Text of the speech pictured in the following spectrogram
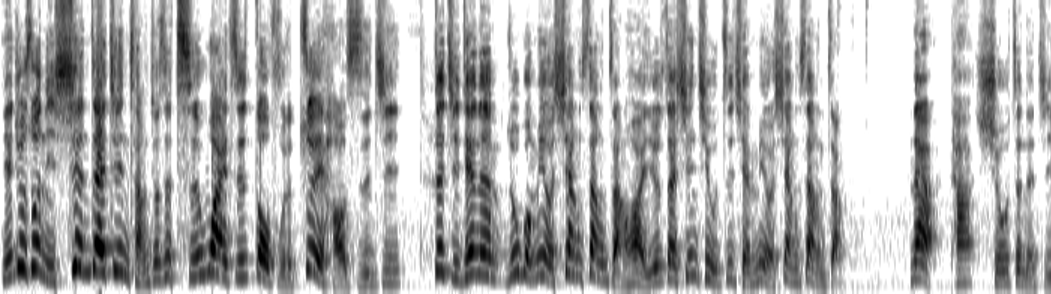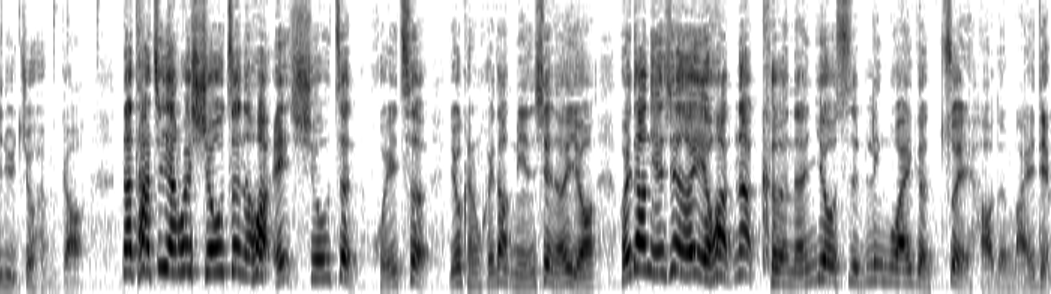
也就是说，你现在进场就是吃外资豆腐的最好时机。这几天呢，如果没有向上涨的话，也就是在星期五之前没有向上涨。那它修正的几率就很高。那它既然会修正的话，哎，修正回撤有可能回到年线而已哦。回到年线而已的话，那可能又是另外一个最好的买点。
